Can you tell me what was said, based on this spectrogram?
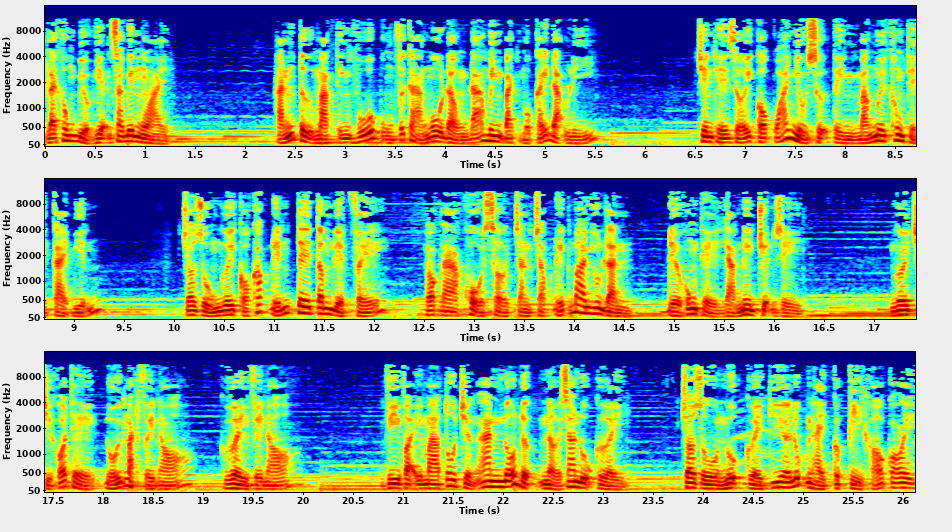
lại không biểu hiện ra bên ngoài. Hắn từ Mạc Thính Vũ cùng với cả Ngô Đồng đã minh bạch một cái đạo lý. Trên thế giới có quá nhiều sự tình mà ngươi không thể cải biến. Cho dù ngươi có khóc đến tê tâm liệt phế, hoặc là khổ sở trằn trọc đến bao nhiêu lần, đều không thể làm nên chuyện gì. Ngươi chỉ có thể đối mặt với nó, cười với nó. Vì vậy mà Tô Trường An nỗ lực nở ra nụ cười, cho dù nụ cười kia lúc này cực kỳ khó coi,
